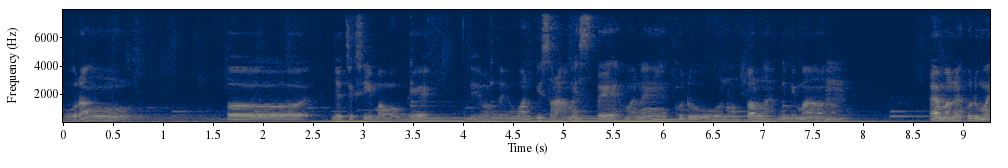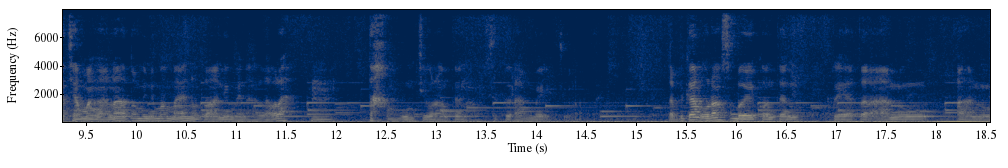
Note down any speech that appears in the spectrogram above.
orang eh nyecek si Imam oge si Imam teh One Piece rames teh mana kudu nonton lah minimal Hmm. eh mana kudu macam mangana atau minimal mana nonton anime nah halau lah Hmm. tah embung sih orang teh nah, situ rame cuma tapi kan orang sebagai konten kreator anu anu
